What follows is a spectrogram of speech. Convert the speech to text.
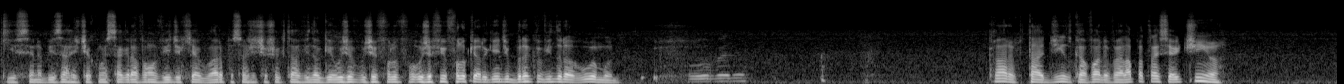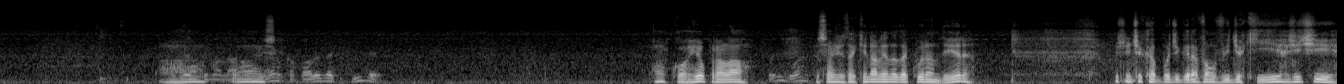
Que cena bizarra. A gente ia começar a gravar um vídeo aqui agora. Pessoal, a gente achou que tava vindo alguém. O Jeff, o Jeff falou, o falou que era alguém de branco vindo na rua, mano. Ô, velho. Cara, tadinho do cavalo. Ele vai lá pra trás certinho, ó. Ah, Cara, o cavalo é daqui, velho. Ah, correu pra lá, ó. Embora. Pessoal, gente tá aqui na lenda da curandeira. A gente acabou de gravar um vídeo aqui. A gente.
